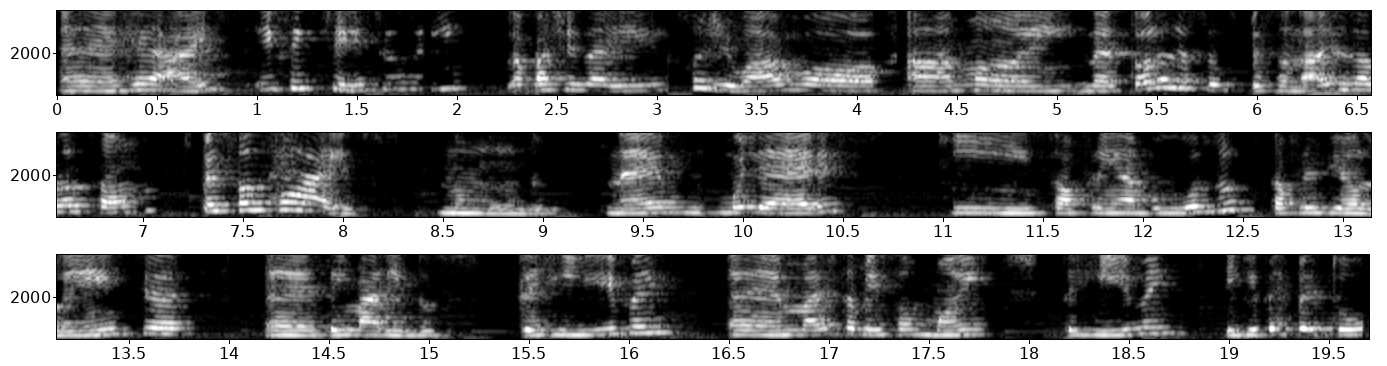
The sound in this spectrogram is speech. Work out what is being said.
é, reais e fictícios e a partir daí surgiu a avó, a mãe, né? Todas essas personagens elas são pessoas reais no mundo, né? Mulheres que sofrem abuso, sofrem violência, é, têm maridos terríveis, é, mas também são mães terríveis e que perpetuam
